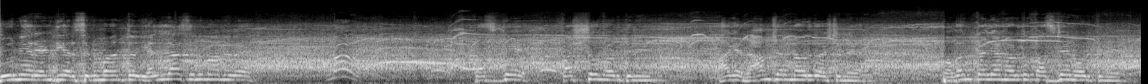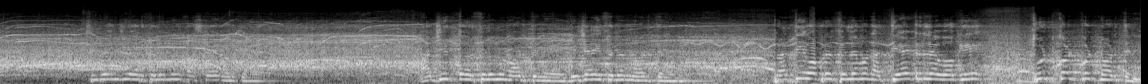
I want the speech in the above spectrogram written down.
junior N T R cinema ಅಂತೂ ಎಲ್ಲ ಸಿನಿಮಾನೂ ಫಸ್ಟ್ ಡೇ ಫಸ್ಟ್ ಶೋ ನೋಡ್ತೀನಿ. ಹಾಗೆ ರಾಮ್ ಚರಣ್ ಅವ್ರದ್ದು ಅಷ್ಟೇ ಪವನ್ ಕಲ್ಯಾಣ್ ಅವ್ರದ್ದು ಫಸ್ಟ್ ಡೇ ನೋಡ್ತೀನಿ. ಚಿರಂಜೀವಿ ಅವ್ರ ಫಿಲ್ಮು ಫಸ್ಟ್ ಡೇ ನೋಡ್ತೀನಿ. ಅಜಿತ್ ಅವ್ರ ಫಿಲ್ಮು ನೋಡ್ತೀನಿ, ವಿಜಯ್ ಫಿಲ್ಮ್ ನೋಡ್ತೀನಿ. ಪ್ರತಿಯೊಬ್ಬರ ಫಿಲ್ಮು ನಾನು ಥಿಯೇಟ್ರಲ್ಲೇ ಹೋಗಿ ದುಡ್ಡು ಕೊಟ್ಬಿಟ್ಟು ನೋಡ್ತೀನಿ.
